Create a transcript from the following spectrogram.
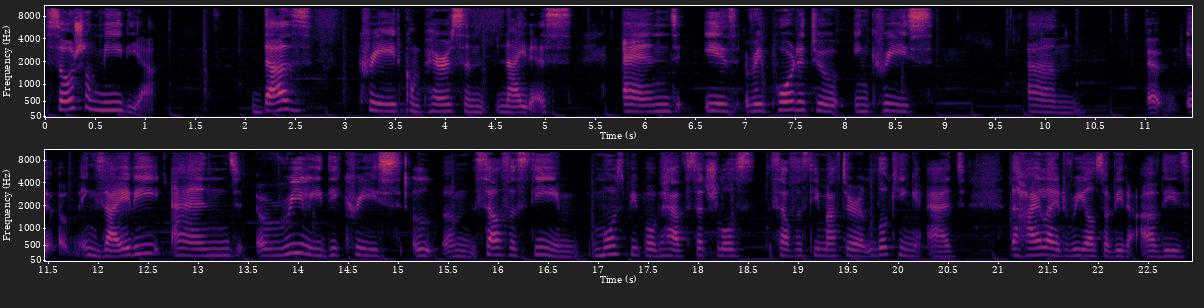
social media does create comparisonitis and is reported to increase um, anxiety and really decrease um, self-esteem. Most people have such low self-esteem after looking at the highlight reels of it of these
